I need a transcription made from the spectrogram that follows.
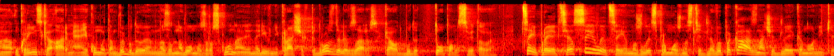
е, українська армія, яку ми там вибудуємо на новому зразку на, на рівні кращих підрозділів зараз, яка от буде топом світовим. Це і проєкція сили, це і можливі спроможності для ВПК, значить для економіки,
